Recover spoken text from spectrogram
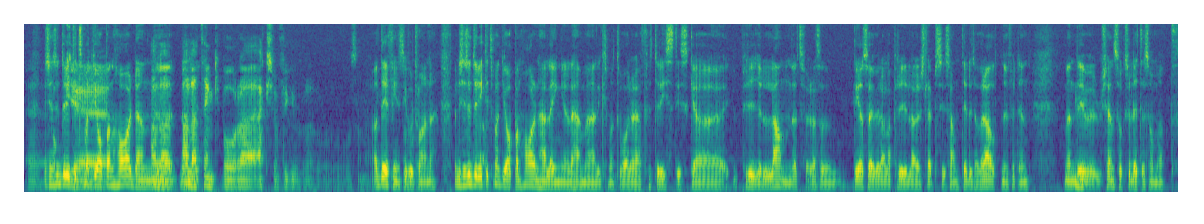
Eh, Det känns och, inte riktigt som att eh, Japan har den... alla, eh, den alla tänkbara actionfigurer och, och sådana. Ja, det finns ju fortfarande. Men det känns inte riktigt som att Japan har den här längre, det här med liksom att vara det här futuristiska pryllandet. För alltså, dels så är väl alla prylar släpps ju samtidigt överallt nu för tiden. Men det Mm. känns också lite som att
